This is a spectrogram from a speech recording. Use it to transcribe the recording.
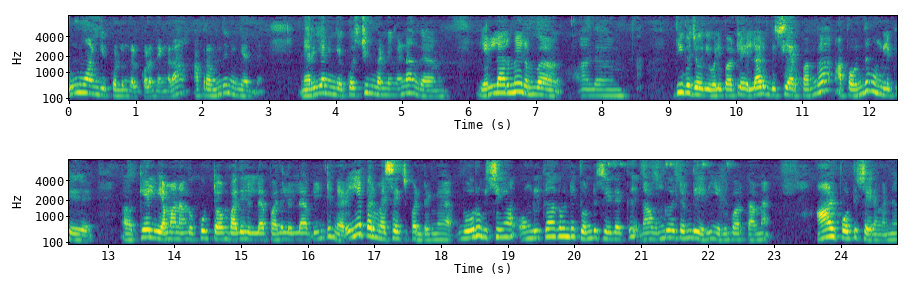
உள்வாங்கி கொள்ளுங்கள் குழந்தைங்களாம் அப்புறம் வந்து நீங்கள் நிறைய நீங்கள் கொஸ்டின் பண்ணிங்கன்னா அங்கே எல்லாருமே ரொம்ப அந்த தீபஜோதி வழிபாட்டில் எல்லாரும் பிஸியாக இருப்பாங்க. அப்போ வந்து உங்களுக்கு கேள்வி அம்மா நாங்கள் கூப்பிட்டோம். பதில் இல்லை பதில் இல்லை அப்படின்ட்டு நிறைய பேர் மெசேஜ் பண்ணுறீங்க ஒரு விஷயம் உங்களுக்காக வேண்டி தொண்டு செய்ததுக்கு நான் உங்கள்கிட்டருந்து எதையும் எதிர்பார்க்காம ஆள் போட்டு செய்கிறேங்கன்னு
